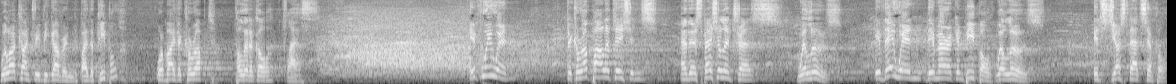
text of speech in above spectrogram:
Will our country be governed by the people or by the corrupt political class? If we win, the corrupt politicians and their special interests will lose. If they win, the American people will lose. It's just that simple.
